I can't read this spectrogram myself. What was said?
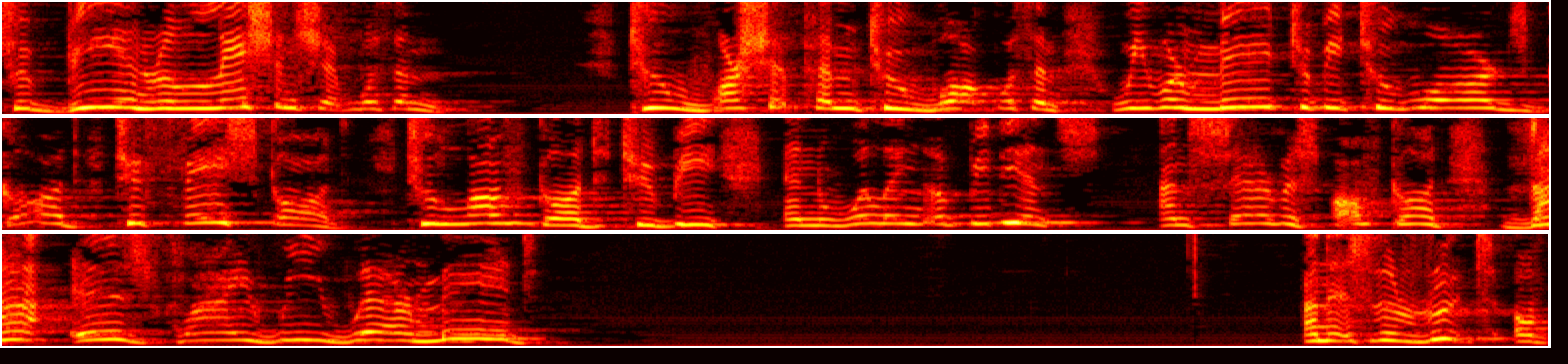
To be in relationship with Him to worship Him, to walk with Him. We were made to be towards God, to face God, to love God, to be in willing obedience and service of God. That is why we were made. And it's the root of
